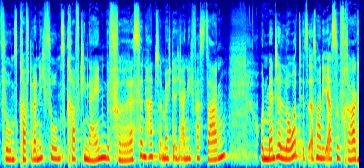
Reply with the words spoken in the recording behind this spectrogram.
Führungskraft oder nicht Führungskraft hineingefressen hat, möchte ich eigentlich fast sagen. Und Mental Load ist erstmal die erste Frage,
